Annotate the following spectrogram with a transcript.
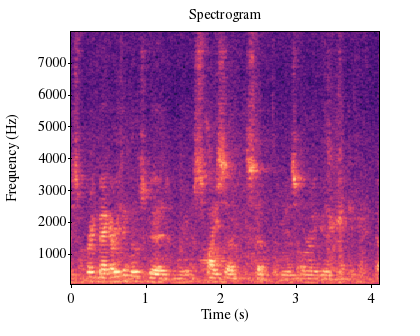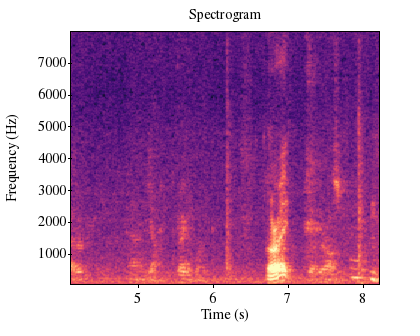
just bring back everything that was good, and we're gonna spice up the stuff that was already good, and make it better. And yeah, Dragon all right. Yeah, they're awesome.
